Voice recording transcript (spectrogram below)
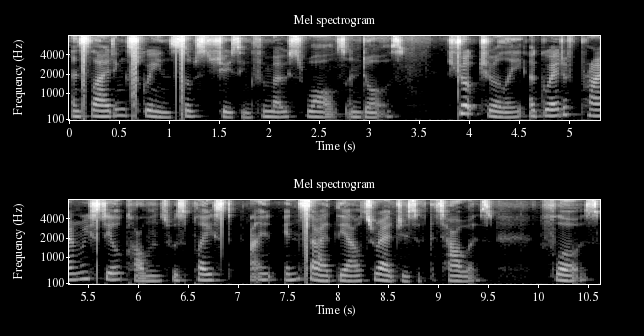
and sliding screens substituting for most walls and doors. Structurally, a grid of primary steel columns was placed inside the outer edges of the towers, floors,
